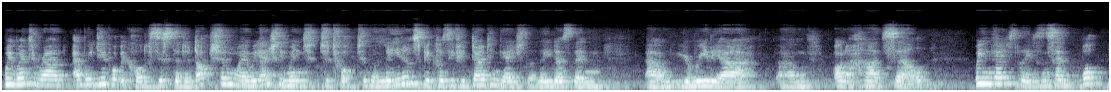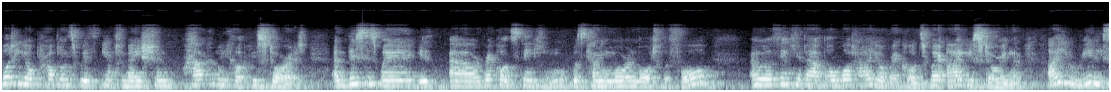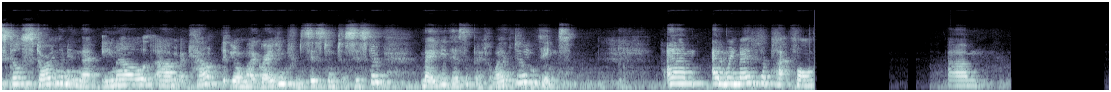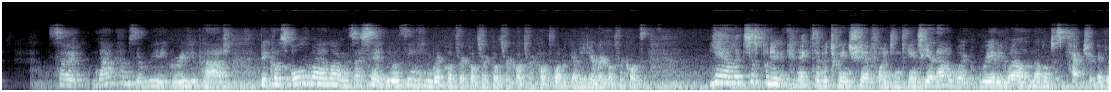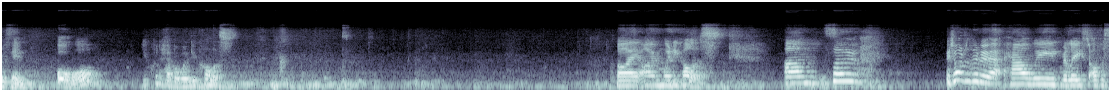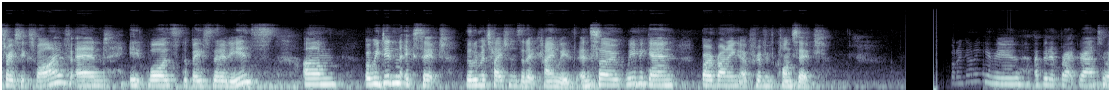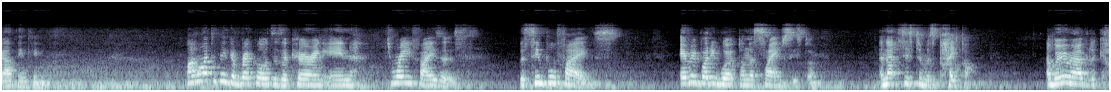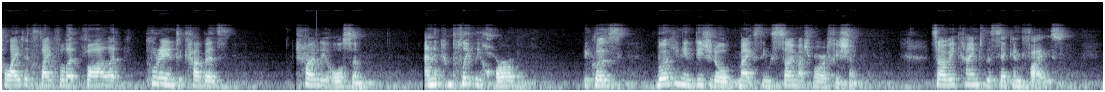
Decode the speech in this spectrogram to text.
We went around and we did what we called assisted adoption, where we actually went to talk to the leaders because if you don't engage the leaders, then um, you really are um, on a hard sell. We engaged the leaders and said, what, what are your problems with information? How can we help you store it? And this is where it, our records thinking was coming more and more to the fore. And we were thinking about, well, what are your records? Where are you storing them? Are you really still storing them in that email um, account that you're migrating from system to system? Maybe there's a better way of doing things. Um, and we made it a platform. Um, so now comes the really groovy part because all the way along, as I said, we were thinking records, records, records, records, records. What are we going to do? Records, records. Yeah, let's just put in a connector between SharePoint and Teams. Yeah, that'll work really well and that'll just capture everything. Or you could have a Wendy Collis. Hi, I'm Wendy Collis. Um, so we talked a little bit about how we released Office 365 and it was the beast that it is. Um, but we didn't accept the limitations that it came with. And so we began by running a proof of concept. But I'm going to give you a bit of background to our thinking. I like to think of records as occurring in three phases. The simple phase, everybody worked on the same system, and that system was paper. And we were able to collate it, staple it, file it, put it into covers. Totally awesome. And completely horrible. because working in digital makes things so much more efficient. So we came to the second phase,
